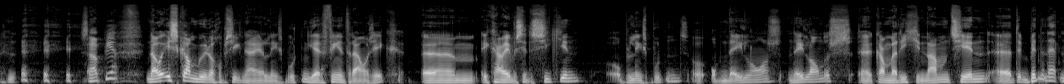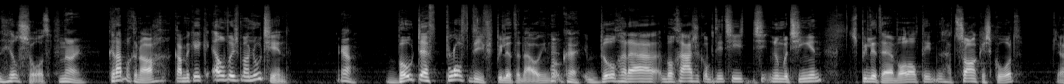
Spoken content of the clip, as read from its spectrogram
Snap je? Nou is Cambuur nog op ziek naar linksboeten. Jij vindt trouwens ik. Ehm, ik ga even zitten ziekje op linksboeten. Op Nederlands, Nederlanders. Uh, kan Marietje Namtje in. Uh, het binnen net een heel soort. Nee. Grappig nog, kan ik Elvis Manouche in. Ja. Botev Plovdiv speelt het er nou in. de Oké. Bulgara, Bulgaarse competitie, noem het zien. Speelt het er wel altijd. Had Sank gescoord. Ja,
